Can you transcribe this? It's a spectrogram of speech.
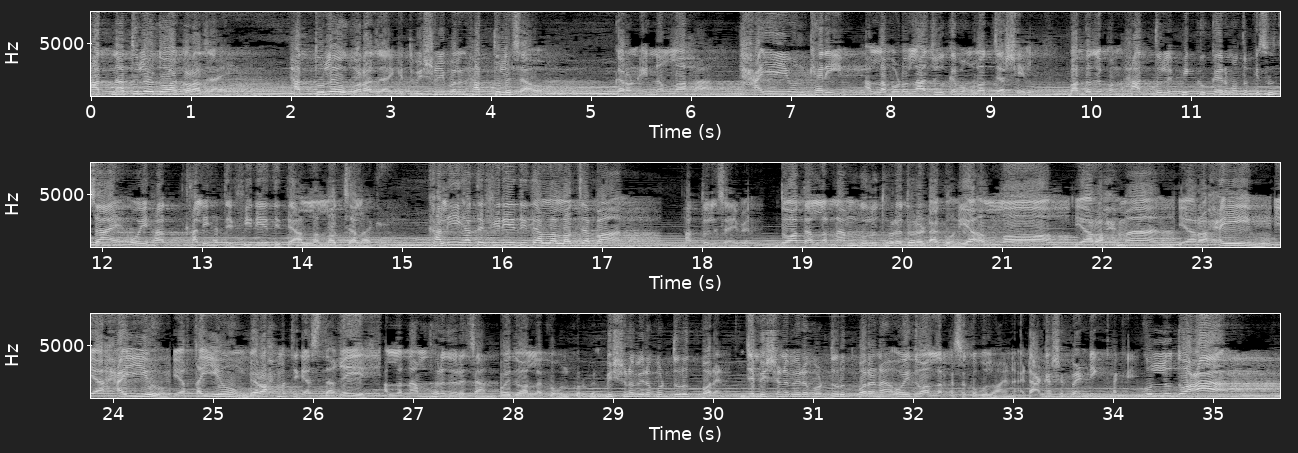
হাত না তুলেও দোয়া করা যায়, হাত তুলেও করা যায়, কিন্তু বিষ্ণু বলেন, হাত তুলে চাও। কারণ ইন্নাল্লাহ হাইয়ুন কারীম, আল্লাহ বড় লাজুক এবং লজ্জাশীল। বান্দা যখন হাত তুলে ভিক্ষুকের মতো কিছু চায়, ওই হাত খালি হাতে ফিরিয়ে দিতে আল্লাহ লজ্জা লাগে। খালি হাতে ফিরিয়ে দিতে আল্লাহ লজ্জা পান। হাত তুলে চাইবেন। দোয়াতে আল্লাহর নামগুলো ধরে ধরে ডাকুন, ইয়া আল্লাহ, ইয়া রহমান, ইয়া রহিম, ইয়া হাইয়ু, ইয়া কাইয়ুম, বিরহমাতিকা আস্তাগীথ আল্লাহ নাম ধরে ধরে চান, ওই দোয়া আল্লাহ কবুল করবেন। বিশ্বনবীর উপর দুরূদ পড়েন। যে বিশ্বনবীর উপর দুরূদ পড়ে না, ওই দোয়া আল্লাহর কাছে কবুল হয় না। এটা আকাশে পেন্ডিং থাকে। কুল্লু দোয়া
